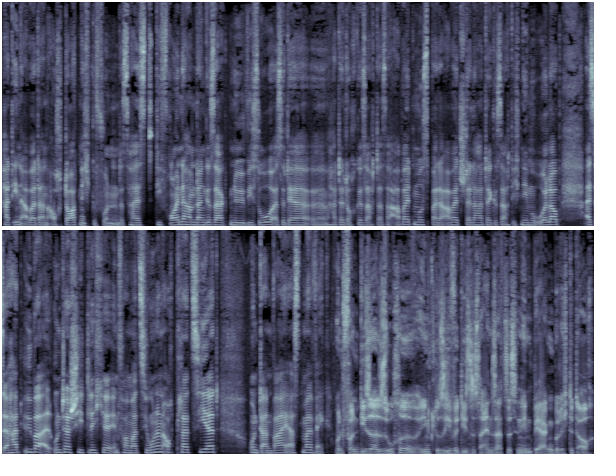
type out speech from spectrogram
hat ihn aber dann auch dort nicht gefunden. Das heißt, die Freunde haben dann gesagt, nö, wieso? Also der äh, hatte doch gesagt, dass er arbeiten muss. Bei der Arbeitsstelle hat er gesagt, ich nehme Urlaub. Also er hat überall unterschiedliche Informationen auch platziert und dann war er erstmal weg. Und von dieser Suche inklusive dieses Einsatzes in den Bergen berichtet auch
